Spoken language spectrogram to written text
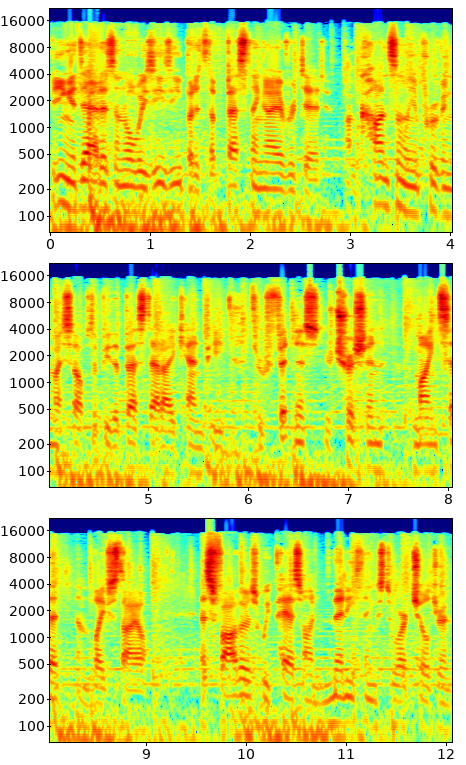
Being a dad isn't always easy, but it's the best thing I ever did. I'm constantly improving myself to be the best dad I can be through fitness, nutrition, mindset, and lifestyle. As fathers, we pass on many things to our children,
